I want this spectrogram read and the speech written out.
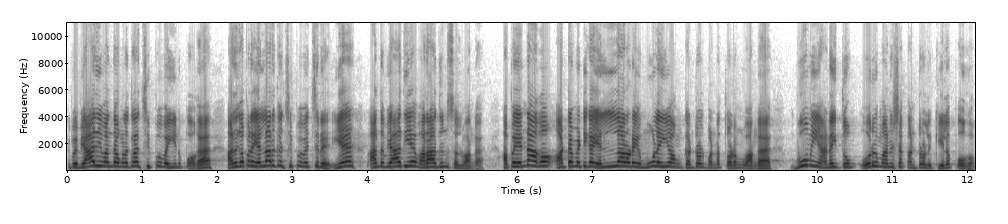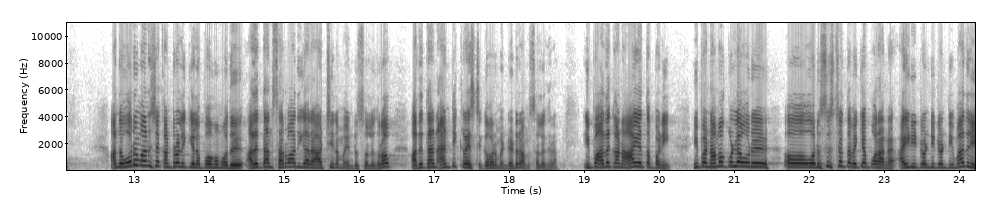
இப்போ வியாதி வந்தவங்களுக்குலாம் சிப்பு வையின்னு போக அதுக்கப்புறம் எல்லாருக்கும் சிப்பு வச்சிரு. ஏன்? அந்த வியாதியே வராதுன்னு சொல்லுவாங்க. அப்போ என்ன ஆகும்? ஆட்டோமேட்டிக்காக எல்லாருடைய மூளையும் அவங்க கண்ட்ரோல் பண்ண தொடங்குவாங்க. பூமி அனைத்தும் ஒரு மனுஷன் கண்ட்ரோலுக்கு கீழே போகும். அந்த ஒரு மனுஷன் கண்ட்ரோலுக்கு கீழே போகும்போது அதைத்தான் சர்வாதிகார ஆட்சி நம்ம என்று சொல்லுகிறோம். அதைத்தான் ஆன்டி கிரைஸ்ட் கவர்மெண்ட் என்று நம்ம சொல்லுகிறோம். இப்போ அதுக்கான ஆயத்த பணி. இப்போ நமக்குள்ள ஒரு ஒரு சிஸ்டத்தை வைக்க போகிறாங்க ஐடி டுவெண்ட்டி டுவெண்ட்டி மாதிரி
